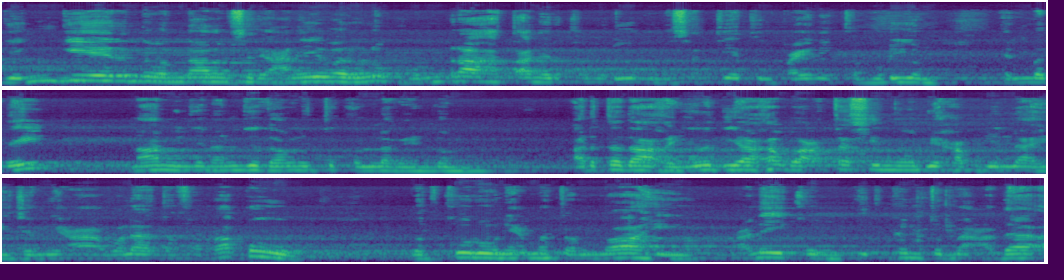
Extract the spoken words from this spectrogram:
எங்கே இருந்து வந்தாலும் சரி அனைவர்களும் ஒன்றாகத்தான் இருக்க முடியும். இந்த சத்தியத்தில் பயணிக்க முடியும் என்பதை நாம் இங்கு நன்கு கவனித்துக் கொள்ள வேண்டும். அடுத்ததாக இறுதியாக وَاعْتَصِمُوا بِحَبْلِ اللَّهِ جَمِيعًا وَلَا تَفَرَّقُوا واذكروا نعمة الله عليكم إذ كنتم أعداء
